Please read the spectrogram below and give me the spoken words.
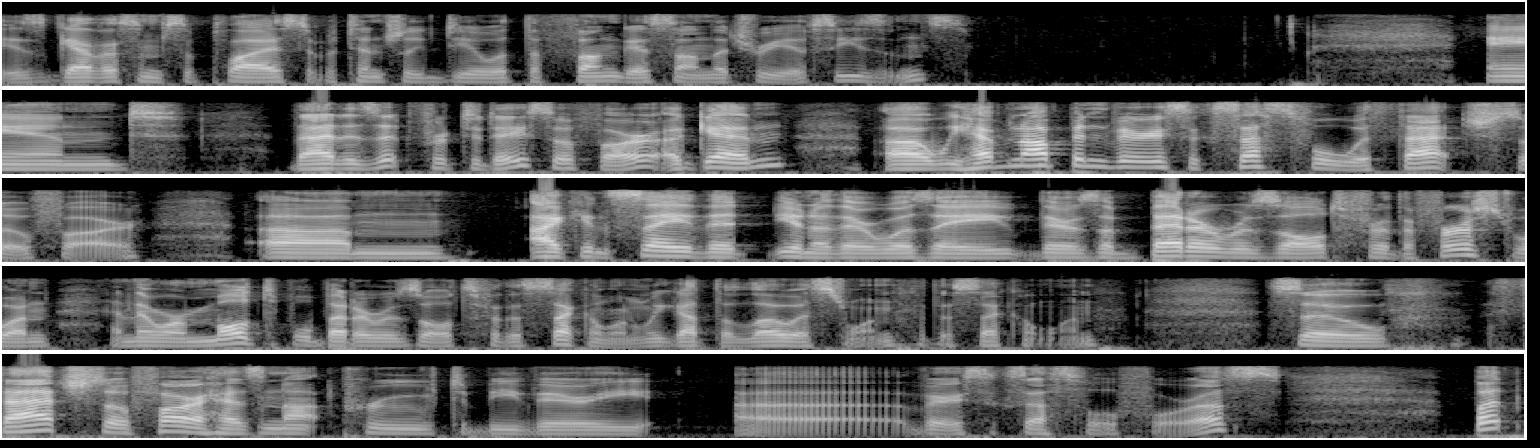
is gather some supplies to potentially deal with the fungus on the Tree of Seasons. And that is it for today so far. Again, uh, we have not been very successful with Thatch so far. Um, I can say that you know there was a there's a better result for the first one, and there were multiple better results for the second one. We got the lowest one for the second one. So Thatch so far has not proved to be very uh, very successful for us, but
